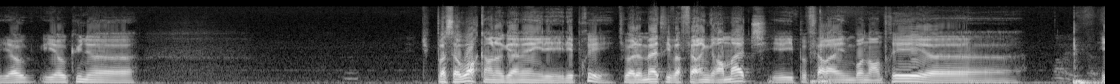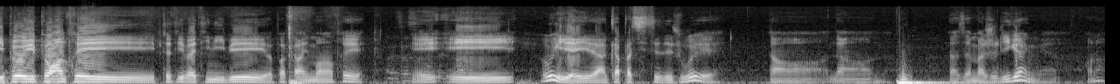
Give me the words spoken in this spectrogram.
il euh, n'y a, a, aucune. Euh, tu peux pas savoir quand le gamin il est, prêt. Tu vois, le maître il va faire un grand match, il peut faire une bonne entrée. Euh, il, peut, il peut rentrer, peut-être il va être inhibé, il va pas faire une bonne entrée. Et, oui, il a, il a la capacité de jouer dans, dans, dans un match de Ligue 1. Mais voilà.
